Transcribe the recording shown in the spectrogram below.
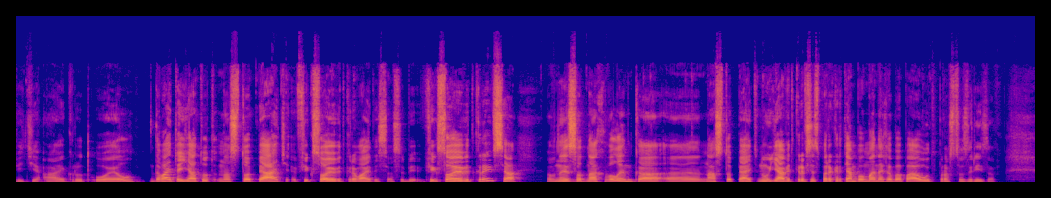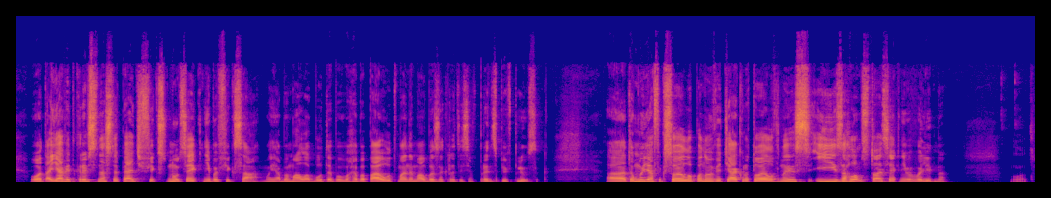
VTI Crude Oil. Давайте я тут на 105. Фіксою відкривайтеся собі. Фіксою відкрився. Вниз одна хвилинка е, на 105. Ну, я відкрився з перекриттям, бо в мене ГБП аут просто зрізав. От, а я відкрився на 105 фікс. Ну, це як ніби фікса моя би мала бути, бо ГБП аут в мене мав би закритися, в принципі, в плюсик. Е, тому я лупанув VTI Crude Oil вниз, і загалом ситуація як ніби валідна. От.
